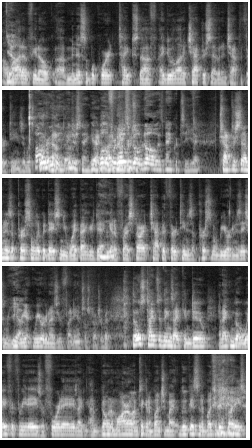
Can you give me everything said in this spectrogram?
a Yeah. lot of you know uh, municipal court type stuff. I do a lot of Chapter Seven and Chapter 13s. And what's Oh, good really? about those? Interesting. Yeah. I do a well, for those who don't know, it's bankruptcy. Yeah. Chapter 7 is a personal liquidation. You wipe out your debt and get Mm-hmm. a fresh start. Chapter 13 is a personal reorganization where you Yeah. re- reorganize your financial structure. But those types of things I can do, and I can go away for three days or four days. I, I'm going tomorrow. I'm taking a bunch of my Lucas and a bunch of his buddies.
